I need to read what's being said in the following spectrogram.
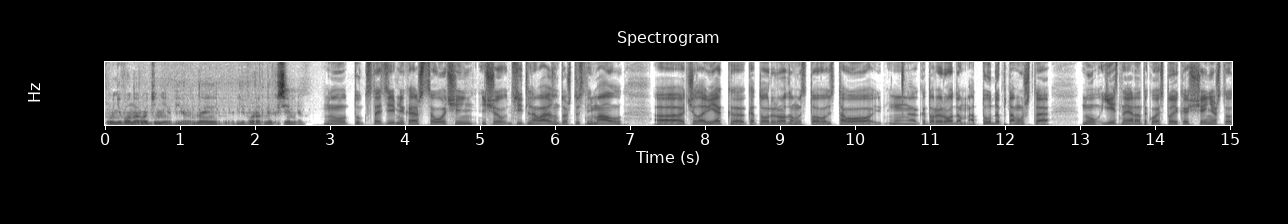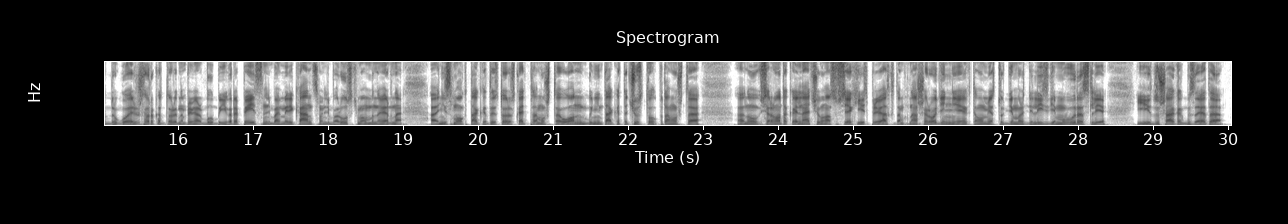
у него на родине, в на его родных землях. Ну, тут, кстати, мне кажется, очень еще действительно важно то, что снимал э, человек, э, который родом из того, из того э, который родом оттуда, потому что ну, есть, наверное, такое стойкое ощущение, что другой режиссер, который, например, был бы европейцем, либо американцем, либо русским, он бы, наверное, э, не смог так эту историю сказать, потому что он бы не так это чувствовал, потому что ну, все равно так или иначе у нас у всех есть привязка там к нашей родине, к тому месту, где мы родились, где мы выросли, и душа как бы за это,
